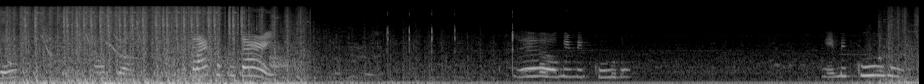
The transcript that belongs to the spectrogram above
Nossa. Traca pro Dark. Eu, alguém me cura. Alguém me cura.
